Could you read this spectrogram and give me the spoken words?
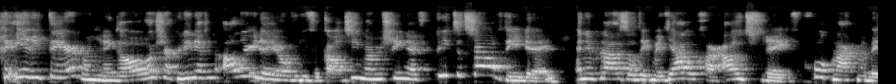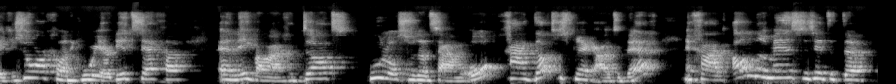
geïrriteerd, want je denkt, oh, Jacqueline heeft een ander idee over die vakantie, maar misschien heeft Piet hetzelfde idee. En in plaats dat ik met jou ga uitspreken, van, god, maak me een beetje zorgen, want ik hoor jou dit zeggen en ik wou eigenlijk dat. Hoe lossen we dat samen op? Ga ik dat gesprek uit de weg en ga ik andere mensen zitten te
